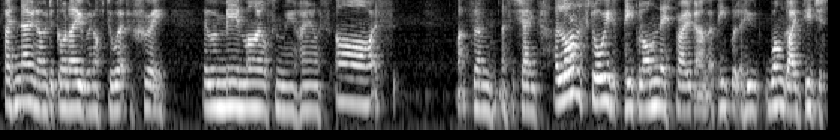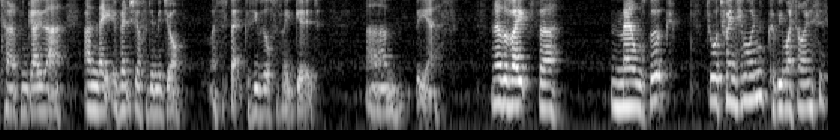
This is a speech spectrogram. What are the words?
If I'd known, I would have gone over and off to work for free. They were mere miles from your house. Oh, that's that's um that's a shame. A lot of the stories of people on this program are people who one guy did just turn up and go there, and they eventually offered him a job. I suspect because he was also very good. Um, but yes, another vote for Mel's book. Draw 21 could be my sinuses.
